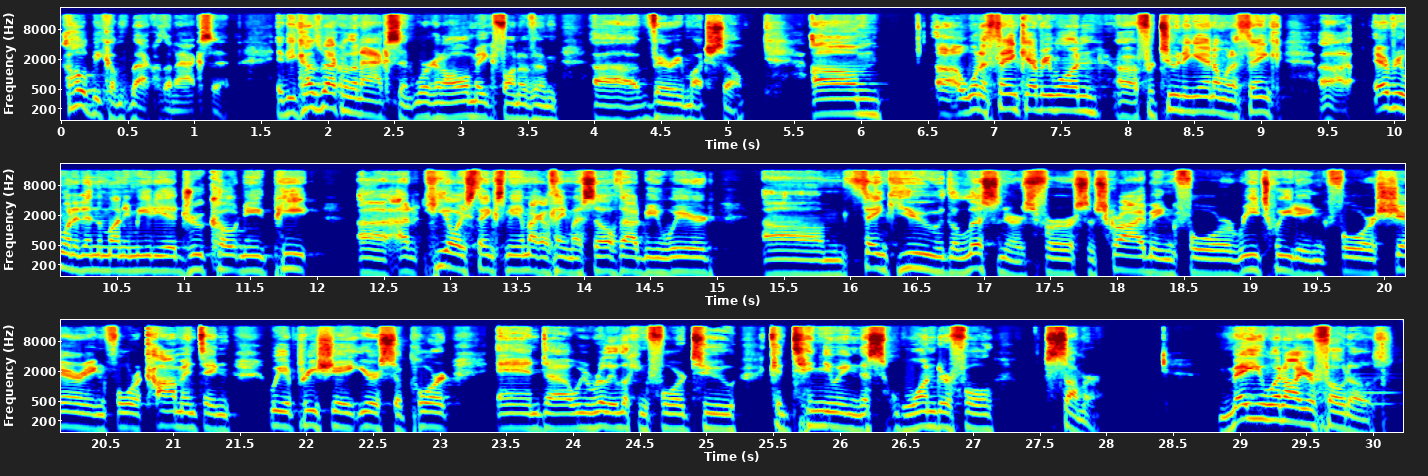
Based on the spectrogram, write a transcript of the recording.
I hope he comes back with an accent. If he comes back with an accent, we're going to all make fun of him uh, very much so. Um, uh, I want to thank everyone uh, for tuning in. I want to thank uh, everyone at In the Money Media, Drew Coatney, Pete. Uh, I, he always thanks me. I'm not going to thank myself. That would be weird. Um, thank you, the listeners, for subscribing, for retweeting, for sharing, for commenting. We appreciate your support, and uh, we're really looking forward to continuing this wonderful summer. May you win all your photos.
